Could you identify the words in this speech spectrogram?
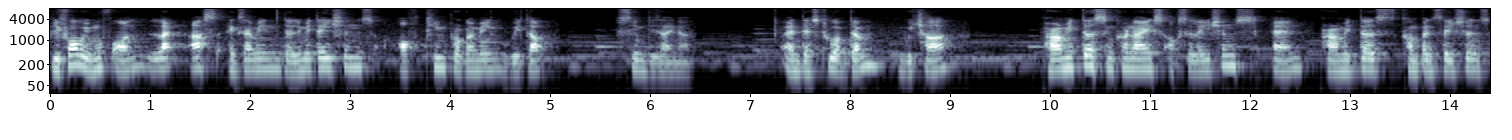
Before we move on, let us examine the limitations of Theme programming without SimDesigner. And there's two of them, which are parameter synchronized oscillations and parameters compensations.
